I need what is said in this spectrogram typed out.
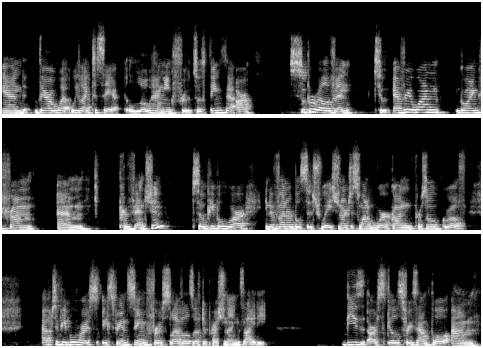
And they're what we like to say low hanging fruit. So things that are super relevant to everyone, going from um, prevention. So people who are in a vulnerable situation or just want to work on personal growth up to people who are experiencing first levels of depression and anxiety. These are skills for example um,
